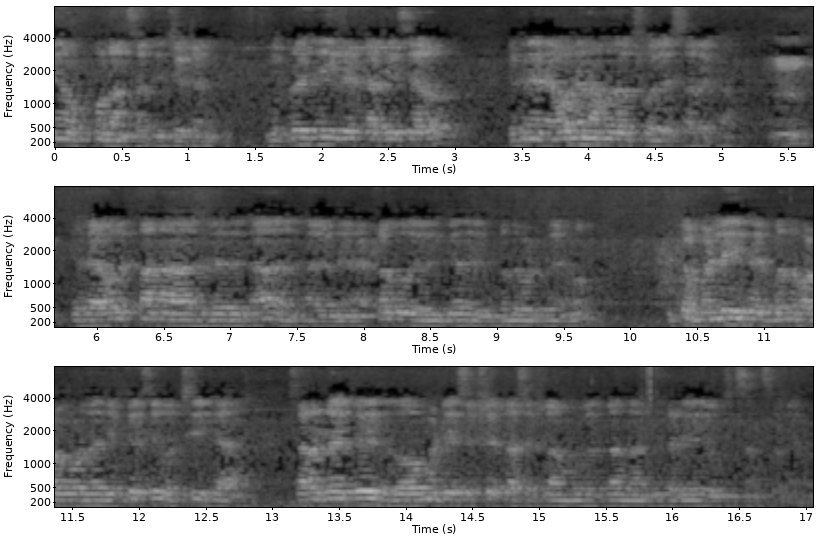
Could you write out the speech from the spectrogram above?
నేను ఒప్పుకున్నాను సార్ ఇది చేయడానికి ఎప్పుడైతే వీళ్ళు ఇట్లా చేశారో ఇక నేను ఎవరిని నమ్మదలుచుకోలేదు సార్ ఇక. ఇక ఎవరు ఇస్తానా లేదు ఇక. నేను ఎట్లాగో ఇబ్బంది పడిపోయాను. ఇంకా మళ్ళీ ఇక ఇబ్బంది పడకూడదని చెప్పేసి వచ్చి ఇక సరెండర్ అయితే ఇక గవర్నమెంట్ శిక్ష అయితే ఆ శిక్ష అనుభవిస్తాను దానికి రెడీ వచ్చేసాను సార్ నేను.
